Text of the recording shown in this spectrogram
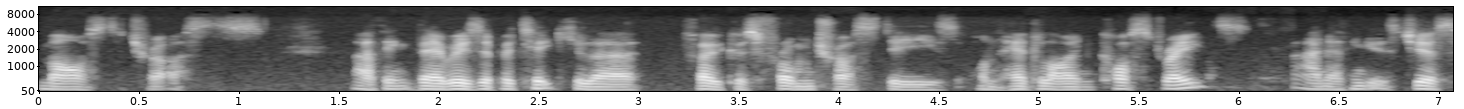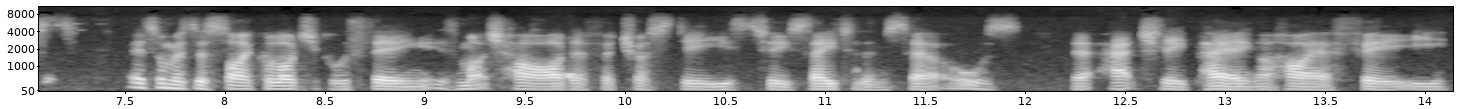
master trusts, I think there is a particular focus from trustees on headline cost rates. And I think it's just, it's almost a psychological thing. It's much harder for trustees to say to themselves that actually paying a higher fee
